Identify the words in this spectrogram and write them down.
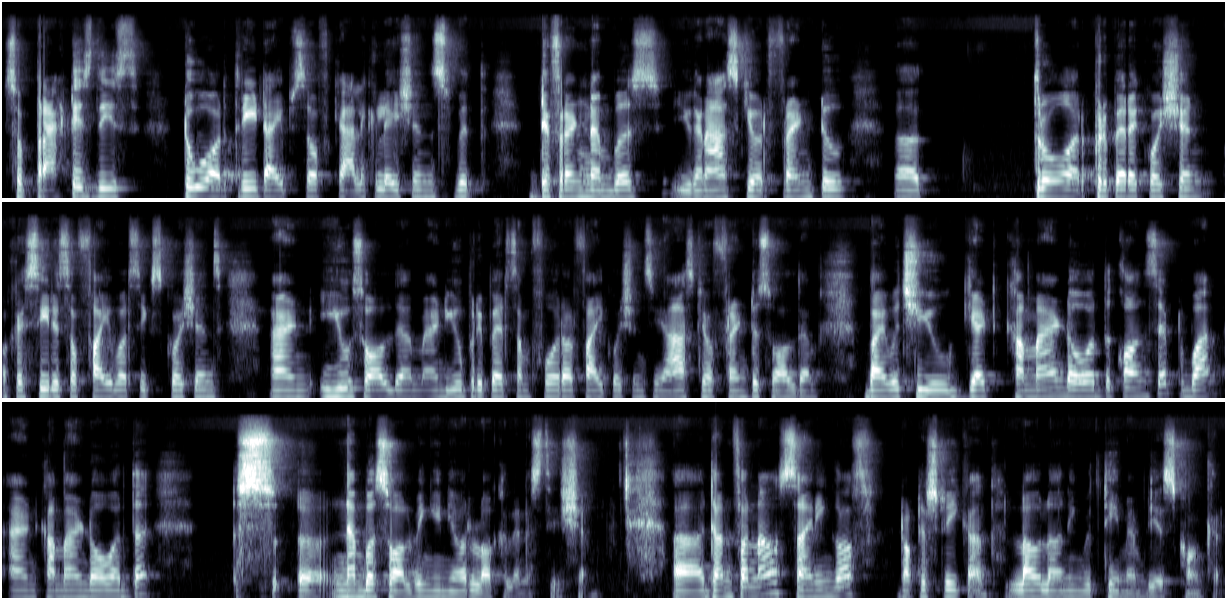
So practice these two or three types of calculations with different numbers. You can ask your friend to uh, throw or prepare a question, okay, series of five or six questions, and you solve them, and you prepare some four or five questions. You ask your friend to solve them, by which you get command over the concept one and command over the uh, number solving in your local anesthesia. Uh, done for now. Signing off. Dr. Srikanth. Love learning with Team MDS Conquer.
